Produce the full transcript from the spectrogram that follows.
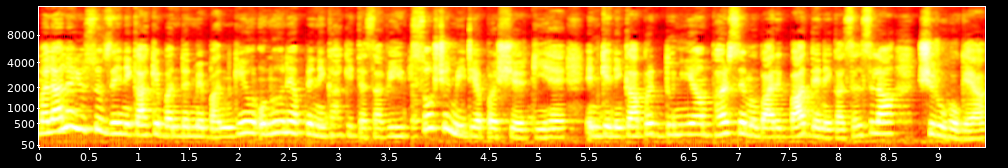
मलाला यूसुफजई निकाह के बंधन में बन गए और उन्होंने अपने निकाह की तस्वीर सोशल मीडिया पर शेयर की है। इनके निकाह पर दुनिया भर से मुबारकबाद देने का सिलसिला शुरू हो गया।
